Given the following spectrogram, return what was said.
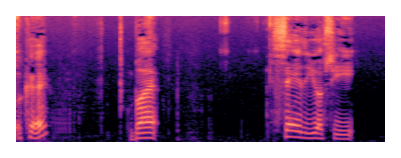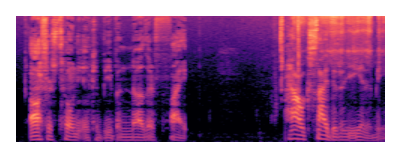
Okay, but say the UFC offers Tony and Khabib another fight. How excited are you gonna be?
